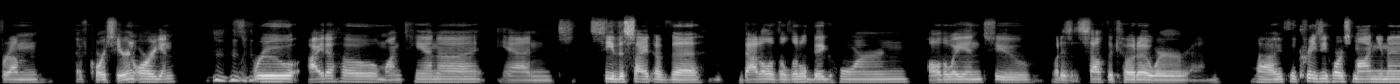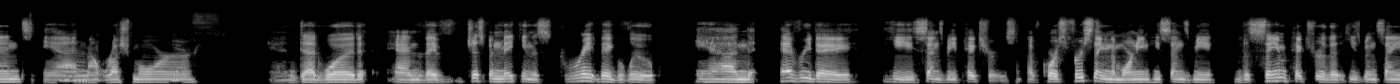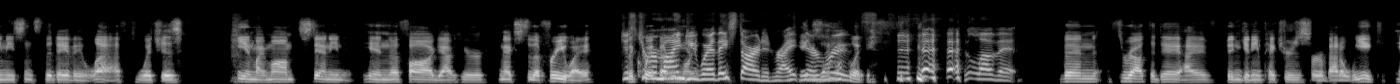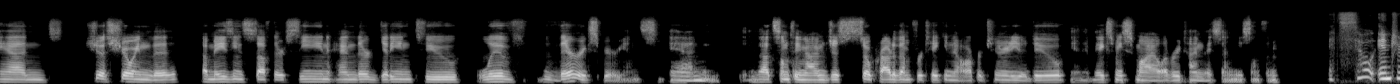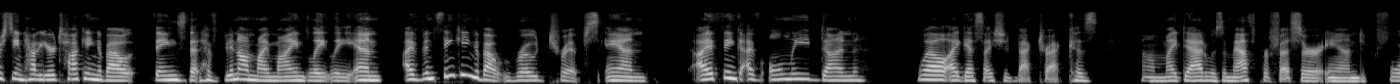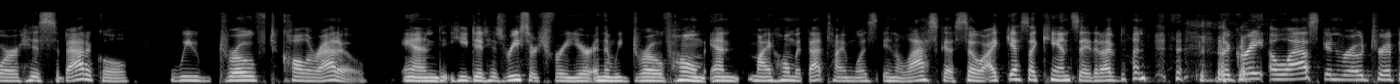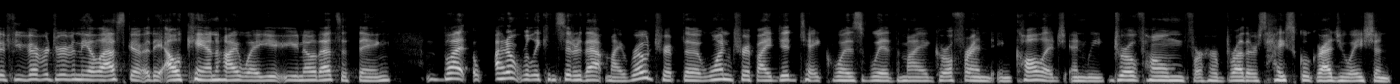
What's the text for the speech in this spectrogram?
from, of course, here in Oregon through Idaho, Montana, and see the site of the Battle of the Little Bighorn, all the way into what is it, South Dakota, where um, uh, the Crazy Horse Monument and yeah. Mount Rushmore yes. and Deadwood. And they've just been making this great big loop. And every day he sends me pictures. Of course, first thing in the morning, he sends me the same picture that he's been sending me since the day they left, which is he and my mom standing in the fog out here next to the freeway. Just to remind you where they started, right? Exactly. Their roots. Love it. Then throughout the day, I've been getting pictures for about a week and just showing the amazing stuff they're seeing and they're getting to live their experience. And that's something I'm just so proud of them for taking the opportunity to do. And it makes me smile every time they send me something. It's so interesting how you're talking about things that have been on my mind lately. And I've been thinking about road trips. And I think I've only done, well, I guess I should backtrack because um, my dad was a math professor. And for his sabbatical, we drove to Colorado and he did his research for a year and then we drove home. And my home at that time was in alaska. So i guess i can say that i've done the great alaskan road trip. If you've ever driven the alaska or the alcan highway you, you know that's a thing. But i don't really consider that my road trip. The one trip i did take was with my girlfriend in college and we drove home for her brother's high school graduation.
